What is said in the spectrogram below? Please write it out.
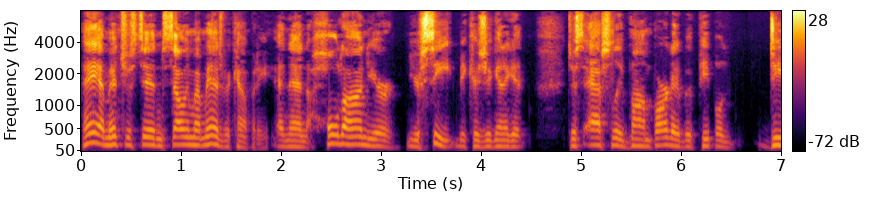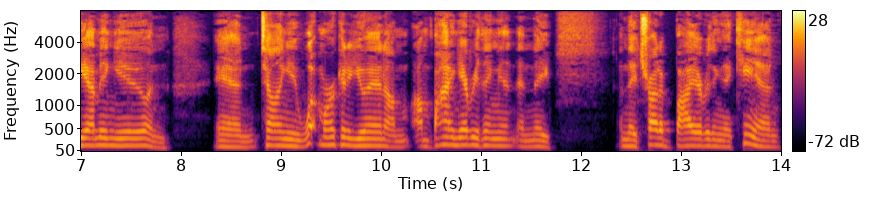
Hey, I'm interested in selling my management company, and then hold on your your seat because you're going to get just absolutely bombarded with people DMing you and and telling you what market are you in. I'm I'm buying everything, and, and they and they try to buy everything they can,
